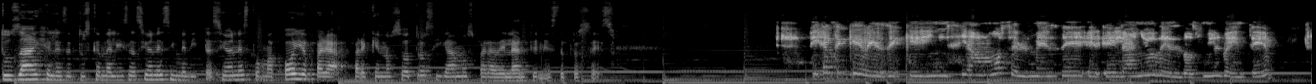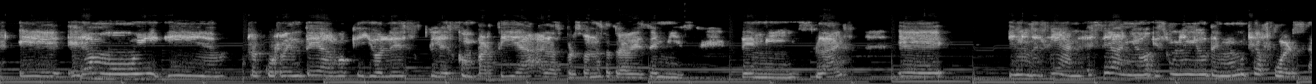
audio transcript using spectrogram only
tus ángeles, de tus canalizaciones y meditaciones como apoyo para, para que nosotros sigamos para adelante en este proceso. Que iniciamos el mes de el año del 2020 eh, era muy eh, recurrente algo que yo les les compartía a las personas a través de mis de mis lives eh, y nos decían, este año es un año de mucha fuerza,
